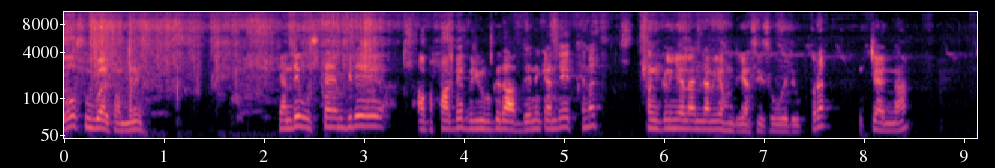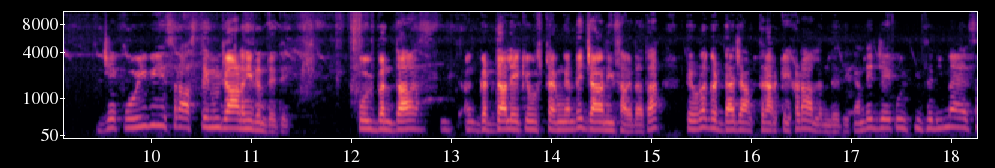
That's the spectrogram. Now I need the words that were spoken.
ਉਹ ਸੂਆ ਸਾਹਮਣੇ। ਕਹਿੰਦੇ ਉਸ ਟਾਈਮ ਵੀਰੇ ਆਪ ਸਾਡੇ ਬਜ਼ੁਰਗ ਦੱਸਦੇ ਨੇ, ਕਹਿੰਦੇ ਇੱਥੇ ਨਾ ਸੰਗਲੀਆਂ ਲਾਈਨਾਂ ਵੀ ਹੁੰਦੀਆਂ ਸੀ ਸੂਏ ਦੇ ਉੱਪਰ, ਚੈਨਾ। ਜੇ ਕੋਈ ਵੀ ਇਸ ਰਸਤੇ ਨੂੰ ਜਾਣ ਨਹੀਂ ਦਿੰਦੇ ਤੇ। ਕੋਈ ਬੰਦਾ ਗੱਡਾ ਲੈ ਕੇ ਉਸ ਟਾਈਮ ਕਹਿੰਦੇ ਜਾ ਨਹੀਂ ਸਕਦਾ ਤਾਂ, ਤੇ ਉਹਦਾ ਗੱਡਾ ਜ਼ਬਤ ਕਰਕੇ ਖੜਾ ਲੈਂਦੇ ਤੇ ਕਹਿੰਦੇ ਜੇ ਕੋਈ ਕਿਸੇ ਦੀ ਮੈਸ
